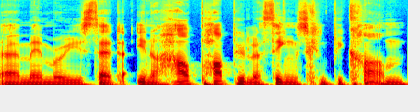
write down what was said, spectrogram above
uh, memories that you know how popular things can become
